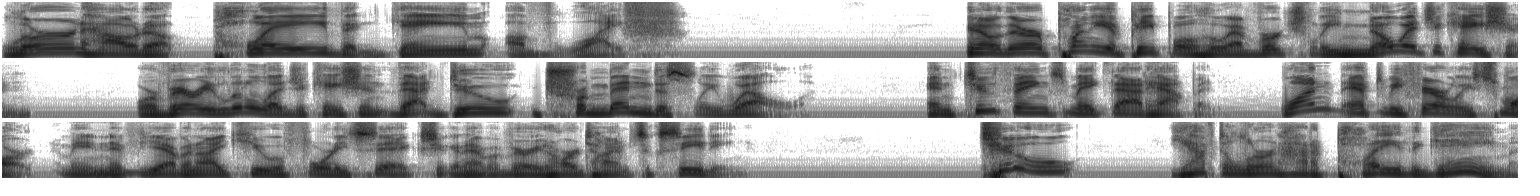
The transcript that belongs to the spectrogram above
learn how to play the game of life. You know, there are plenty of people who have virtually no education or very little education that do tremendously well. And two things make that happen. One, they have to be fairly smart. I mean, if you have an IQ of 46, you're going to have a very hard time succeeding. Two, you have to learn how to play the game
